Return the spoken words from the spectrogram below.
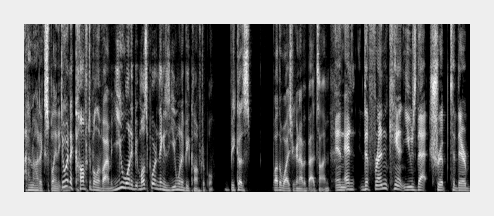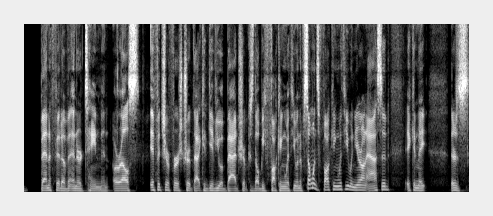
I don't know how to explain it. do it in a comfortable environment. You want to be. Most important thing is you want to be comfortable because otherwise you're gonna have a bad time. and and the friend can't use that trip to their benefit of entertainment, or else if it's your first trip, that could give you a bad trip because they'll be fucking with you. And if someone's fucking with you when you're on acid, it can make. There's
